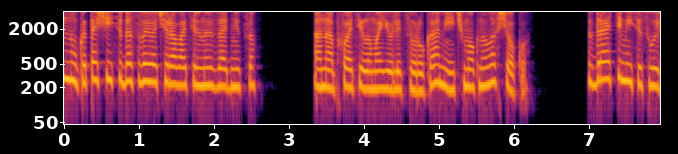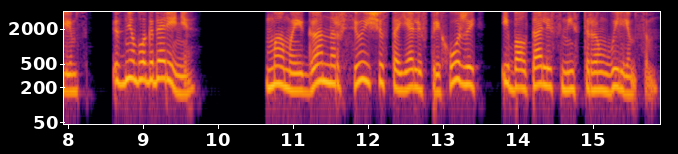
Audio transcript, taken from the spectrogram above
Ну-ка, тащи сюда свою очаровательную задницу». Она обхватила мое лицо руками и чмокнула в щеку. «Здрасте, миссис Уильямс. С Днем Благодарения». Мама и Ганнер все еще стояли в прихожей и болтали с мистером Уильямсом.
